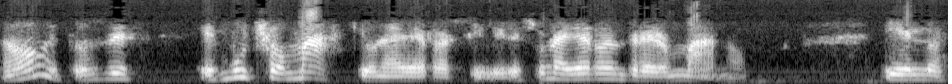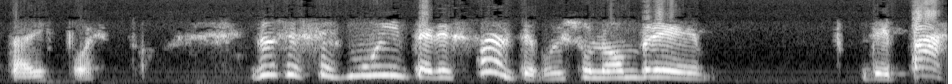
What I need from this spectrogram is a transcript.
¿no? Entonces es mucho más que una guerra civil, es una guerra entre hermanos y él no está dispuesto. Entonces es muy interesante porque es un hombre de paz.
